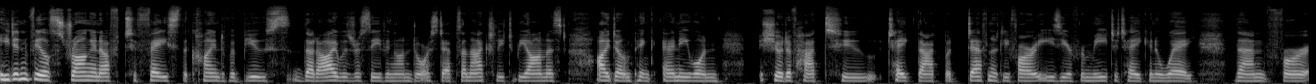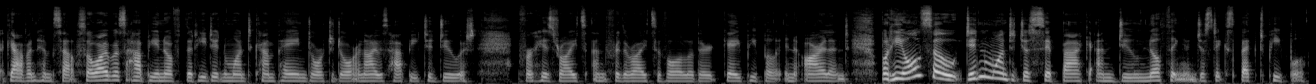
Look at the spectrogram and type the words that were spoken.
He didn't feel strong enough to face the kind of abuse that I was receiving on doorsteps. And actually, to be honest, I don't think anyone should have had to take that, but definitely far easier for me to take in a way than for Gavin himself. So I was happy enough that he didn't want to campaign door to door, and I was happy to do it for his rights and for the rights of all other gay people in Ireland. But he also didn't want to just sit back and do nothing and just expect people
